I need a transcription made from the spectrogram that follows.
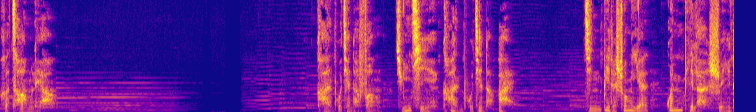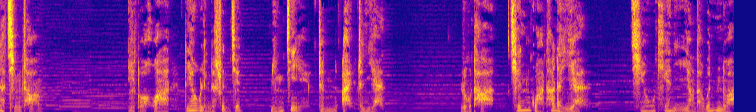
和苍凉。看不见的风。举起看不见的爱，紧闭着双眼，关闭了谁的情长？一朵花凋零的瞬间，铭记真爱真言。如他牵挂他的眼，秋天一样的温暖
